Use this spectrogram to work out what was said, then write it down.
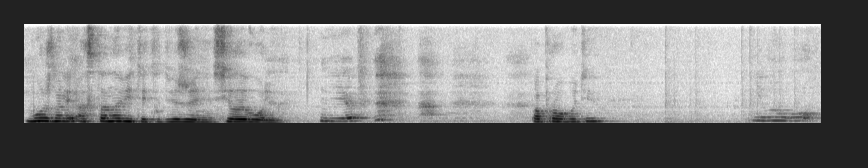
Можно ли остановить эти движения силой воли? Нет, Попробуйте. не могу.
